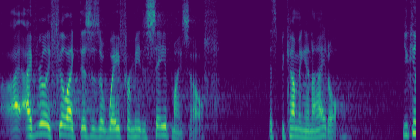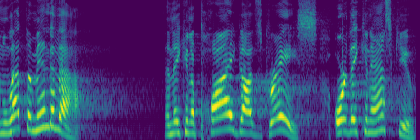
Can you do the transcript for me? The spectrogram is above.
I, I really feel like this is a way for me to save myself. It's becoming an idol. You can let them into that. And they can apply God's grace. Or they can ask you,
